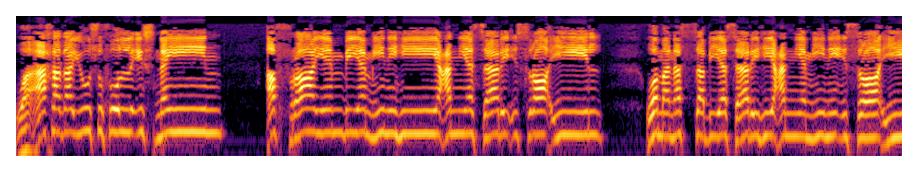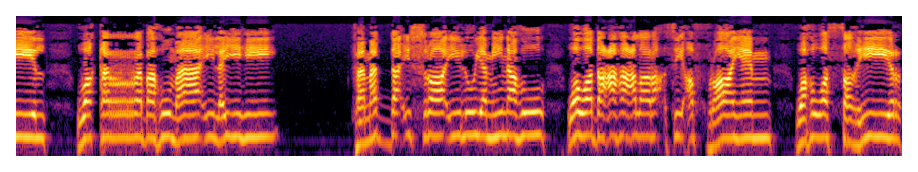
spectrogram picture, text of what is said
وأخذ يوسف الاثنين أفرايم بيمينه عن يسار إسرائيل ومنس بيساره عن يمين إسرائيل وقربهما إليه. فمد إسرائيل يمينه ووضعها على رأس أفرايم وهو الصغير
